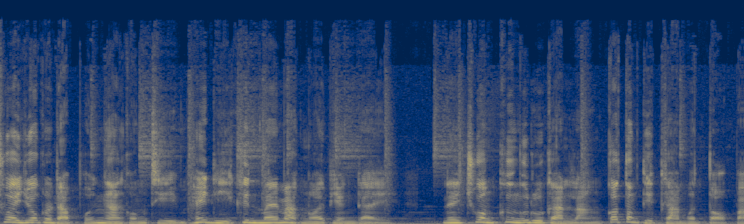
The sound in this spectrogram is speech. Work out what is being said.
ช่วยยกระดับผลงานของทีมให้ดีขึ้นไม่มากน้อยเพียงใด ในช่วงครึ่งฤดูกาลหลังก็ต้องติดตามกันต่อไป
